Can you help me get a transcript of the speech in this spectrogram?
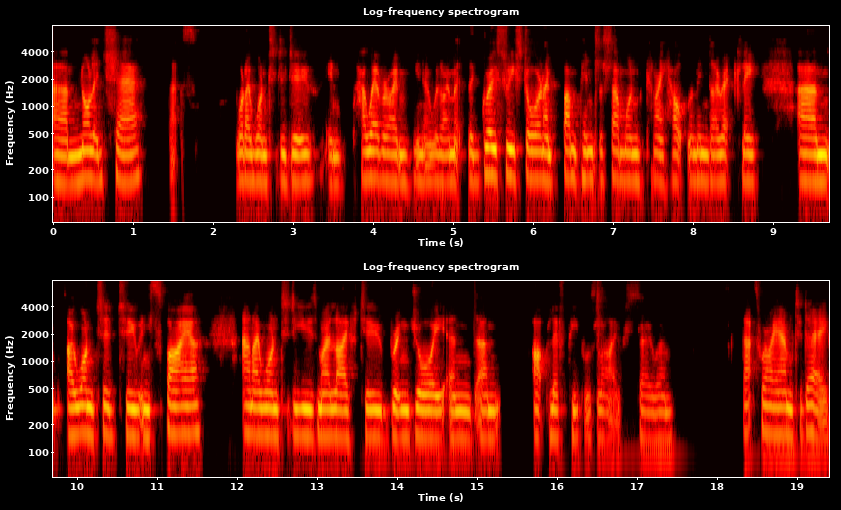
um, knowledge share that's what i wanted to do in however i'm you know whether i'm at the grocery store and i bump into someone can i help them indirectly um, i wanted to inspire and I wanted to use my life to bring joy and um, uplift people's lives. So um, that's where I am today.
